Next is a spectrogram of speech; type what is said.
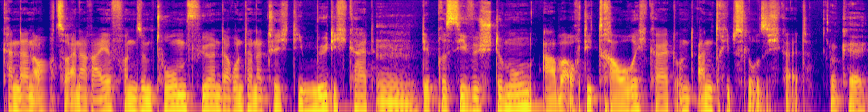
kann dann auch zu einer Reihe von Symptomen führen, darunter natürlich die Müdigkeit, mhm. depressive Stimmung, aber auch die Traurigkeit und Antriebslosigkeit. Okay.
